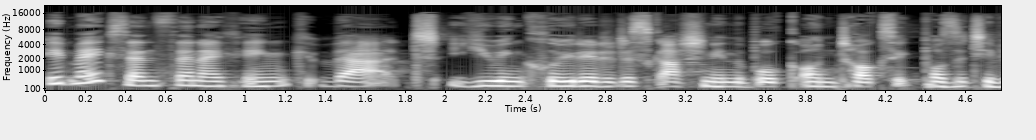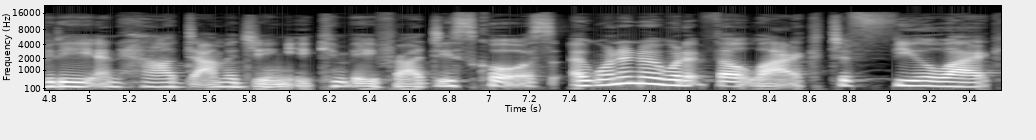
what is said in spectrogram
It makes sense then, I think, that you included a discussion in the book on toxic positivity and how damaging it can be for our discourse. I want to know what it felt like to feel like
